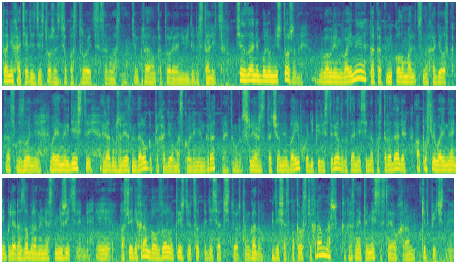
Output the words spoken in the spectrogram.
то они хотели здесь тоже все построить согласно тем правилам, которые они видели в столицах. Все здания были уничтожены во время войны, так как Никола Малица находилась как раз в зоне военных действий. Рядом железная дорога проходила Москва-Ленинград, поэтому шли ожесточенные бои в ходе перестрелок, здания сильно пострадали, а после войны они были разобраны местными жителями. И последний храм был взорван в 1954 году где сейчас Покровский храм наш, как раз на этом месте стоял храм кирпичный.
